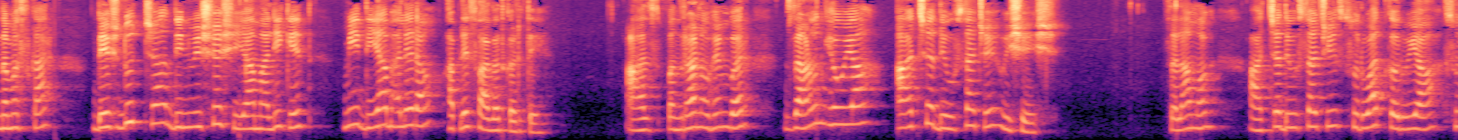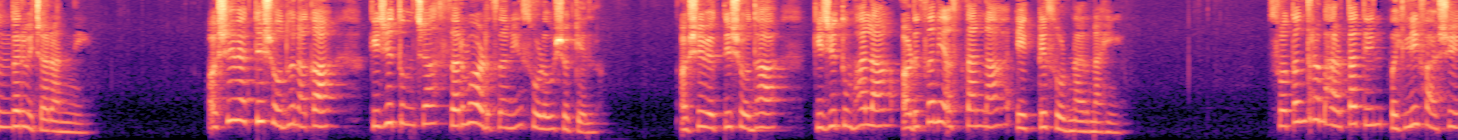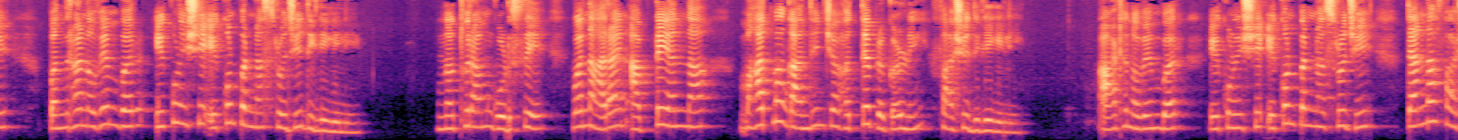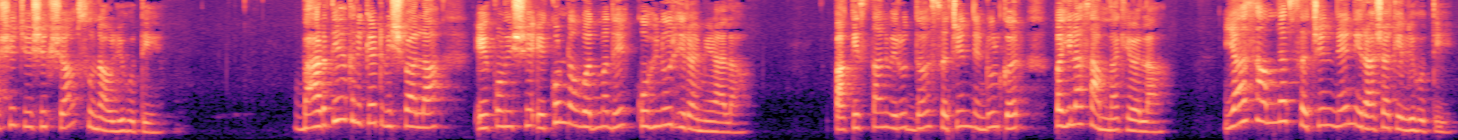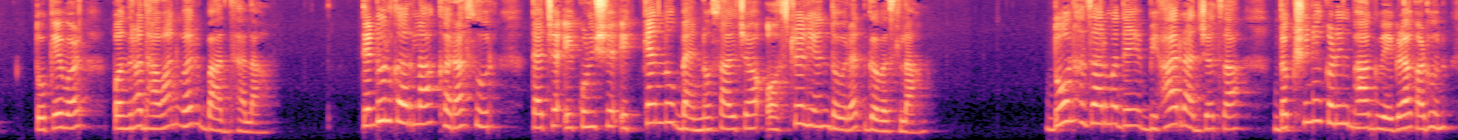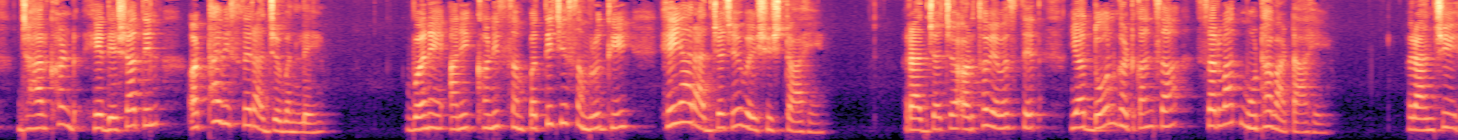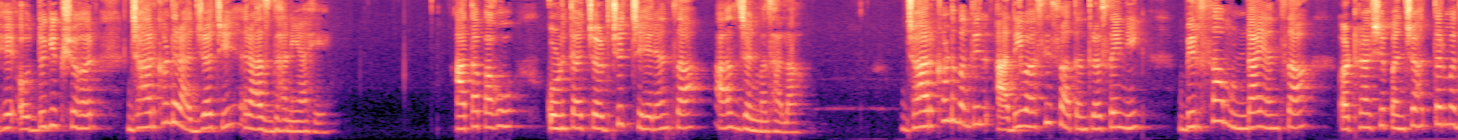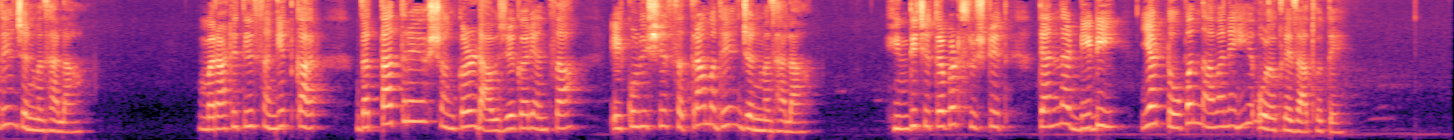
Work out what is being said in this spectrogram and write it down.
नमस्कार. देशदूतच्या दिनविशेष या मालिकेत मी दिया भालेराव आपले स्वागत करते. आज पंधरा नोव्हेंबर जाणून घेऊया आजच्या दिवसाचे विशेष. चला मग आजच्या दिवसाची सुरुवात करूया सुंदर विचारांनी. अशी व्यक्ती शोधू नका की जी तुमच्या सर्व अडचणी सोडवू शकेल. अशी व्यक्ती शोधा की जी तुम्हाला अडचणी असताना एकटे सोडणार नाही. स्वतंत्र भारतातील पहिली फाशी पंधरा नोव्हेंबर एकोणीसशे एकोणपन्नास रोजी दिली गेली. नथुराम गोडसे व नारायण आपटे यांना महात्मा गांधींच्या हत्येप्रकरणी फाशी दिली गेली. आठ नोव्हेंबर एकोणीसशे एकोणपन्नास रोजी त्यांना फाशीची शिक्षा सुनावली होती. भारतीय क्रिकेट विश्वाला एकोणीसशे एकोणनव्वदमध्ये कोहिनूर हिरा मिळाला. पाकिस्तान विरुद्ध सचिन तेंडुलकर पहिला सामना खेळला. या सामन्यात सचिनने निराशा केली होती. तो केवळ पंधरा धावांवर बाद झाला. तेंडुलकरला खरा सूर त्याच्या एकोणीसशे एक्क्याण्णव ब्याण्णव सालच्या ऑस्ट्रेलियन दौऱ्यात गवसला. दोन हजारमध्ये बिहार राज्याचा दक्षिणेकडील भाग वेगळा काढून झारखंड हे देशातील अठ्ठावीसवे राज्य बनले. वने आणि खनिज संपत्तीची समृद्धी हे या राज्याचे वैशिष्ट्य आहे. राज्याच्या अर्थव्यवस्थेत या दोन घटकांचा सर्वात मोठा वाटा आहे. रांची हे औद्योगिक शहर झारखंड राज्याची राजधानी आहे. आता पाहू कोणत्या चर्चित चेहऱ्यांचा आज जन्म झाला. झारखंडमधील आदिवासी स्वातंत्र्य सैनिक बिरसा मुंडा यांचा अठराशे पंच्याहत्तरमध्ये जन्म झाला. मराठीतील संगीतकार दत्तात्रेय शंकर डावजेकर यांचा एकोणीसशे सतरामध्ये जन्म झाला. हिंदी चित्रपटसृष्टीत त्यांना डी डी या टोपण नावानेही ओळखले जात होते.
